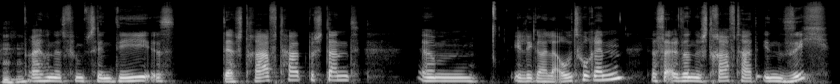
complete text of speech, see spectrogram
Mhm. 315d ist der Straftatbestand ähm, illegale Autorennen. Das ist also eine Straftat in sich.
